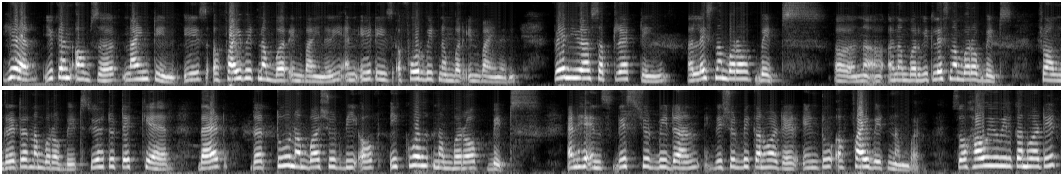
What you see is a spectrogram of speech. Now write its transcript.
here you can observe 19 is a 5 bit number in binary and 8 is a 4 bit number in binary. When you are subtracting a less number of bits, uh, a number with less number of bits from greater number of bits, you have to take care that the two numbers should be of equal number of bits and hence this should be done, this should be converted into a 5 bit number. So, how you will convert it?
